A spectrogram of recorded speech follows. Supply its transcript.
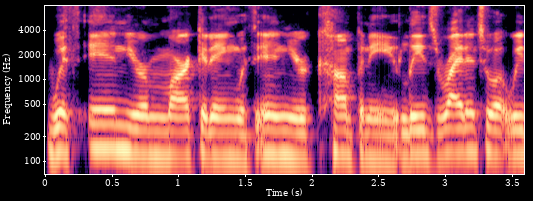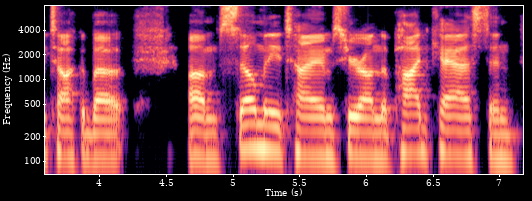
within your marketing, within your company, leads right into what we talk about um, so many times here on the podcast and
